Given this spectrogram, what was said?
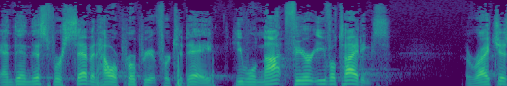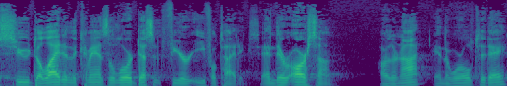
And then this verse 7, how appropriate for today. He will not fear evil tidings. The righteous who delight in the commands of the Lord doesn't fear evil tidings. And there are some, are there not, in the world today?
